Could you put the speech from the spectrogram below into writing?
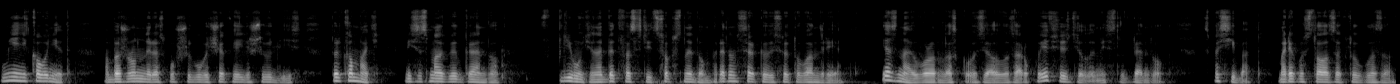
У меня никого нет». Обожженные распухшие губы человека еле шевелились. «Только мать, миссис Маргарет Грендел, в Плимуте, на Бетфорд-стрит, собственный дом, рядом с церковью Святого Андрея. «Я знаю», — Ворон ласково взял его за руку. «Я все сделаю, мистер Грендел». «Спасибо». Моряк устало закрыл глаза.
